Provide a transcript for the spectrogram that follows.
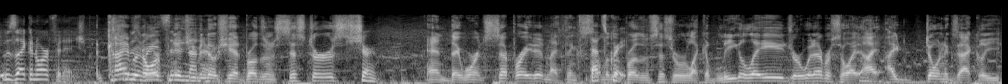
it was like an orphanage. kind She of an raised in a orphanage, even though she had brothers and sisters. Sure. And they weren't separated, and I think some That's of the great. brothers and sisters were like of legal age or whatever. So I, I, I don't exactly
